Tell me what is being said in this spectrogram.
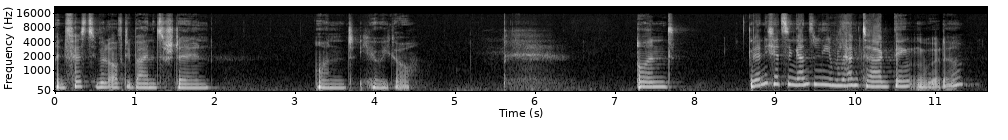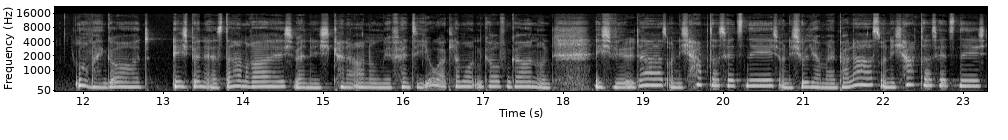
mein Festival auf die Beine zu stellen. Und here we go. Und wenn ich jetzt den ganzen lieben langen Tag denken würde, oh mein Gott, ich bin erst dann reich, wenn ich, keine Ahnung, mir fancy Yoga-Klamotten kaufen kann und ich will das und ich hab das jetzt nicht und ich will ja meinen Palast und ich hab das jetzt nicht,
